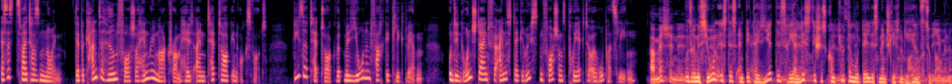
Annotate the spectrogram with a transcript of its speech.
Es ist 2009. Der bekannte Hirnforscher Henry Markram hält einen TED Talk in Oxford. Dieser TED Talk wird millionenfach geklickt werden und den Grundstein für eines der größten Forschungsprojekte Europas legen. Unsere Mission ist es, ein detailliertes, realistisches Computermodell des menschlichen Gehirns zu bauen.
